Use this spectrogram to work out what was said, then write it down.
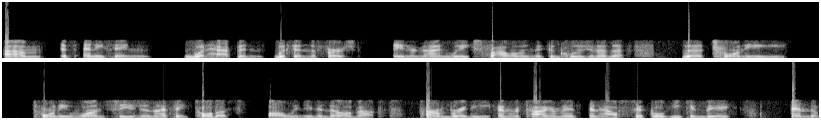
um, if anything, what happened within the first eight or nine weeks following the conclusion of the the 2021 season, I think told us all we need to know about Tom Brady and retirement and how fickle he can be and the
